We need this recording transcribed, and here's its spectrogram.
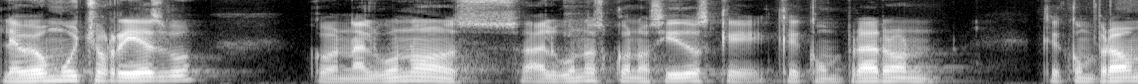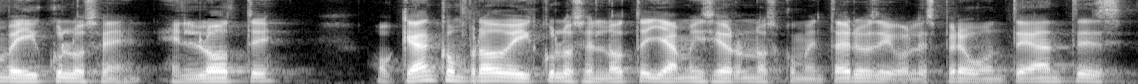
le veo mucho riesgo con algunos, algunos conocidos que, compraron, que compraron vehículos en, lote o que han comprado vehículos en lote. Ya me hicieron los comentarios, digo, les pregunté antes,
